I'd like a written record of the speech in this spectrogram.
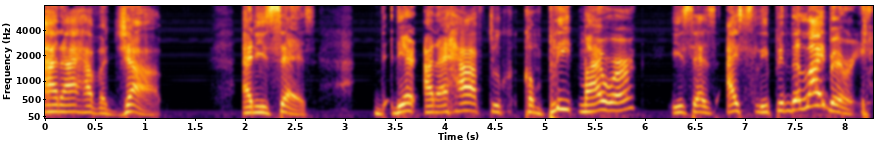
And I have a job. And he says, there and I have to complete my work. He says, I sleep in the library.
